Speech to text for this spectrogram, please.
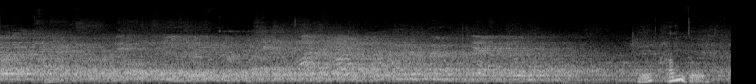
えハンド？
